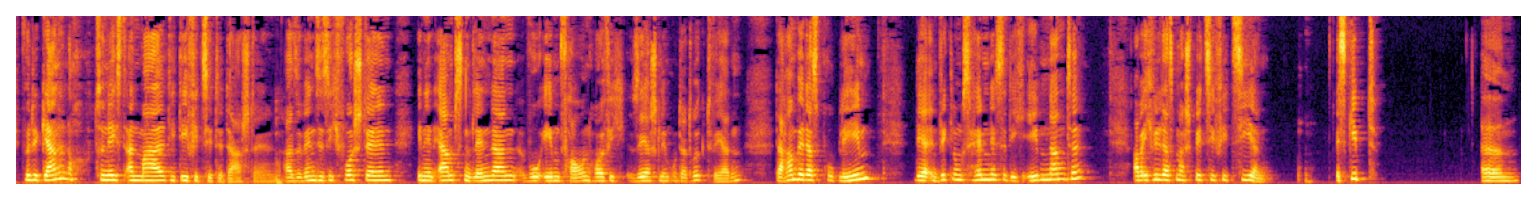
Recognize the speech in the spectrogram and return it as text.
Ich würde gerne noch zunächst einmal die Defizite darstellen. Mhm. Also wenn Sie sich vorstellen, in den ärmsten Ländern, wo eben Frauen häufig sehr schlimm unterdrückt werden, da haben wir das Problem der Entwicklungshemmnisse, die ich eben nannte. Aber ich will das mal spezifizieren. Es gibt ähm,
